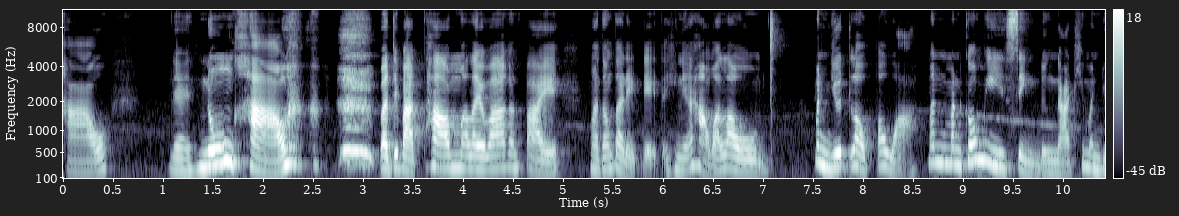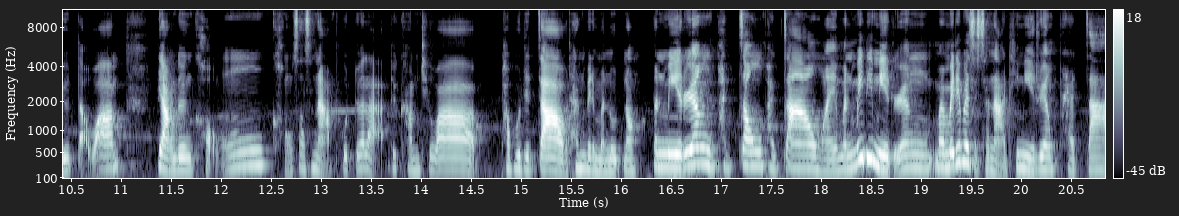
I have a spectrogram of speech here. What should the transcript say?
ขาวเนี่ยนุ่งขาว ปฏิบัติธรรมอะไรว่ากันไปมาตั้งแต่เด็ก ๆ แต่ทีนี้ถามว่าเรา มันยึดเราปะวะ มันมันก็มีสิ่งหนึ่งนะที่มันยึดแต่ว่าอย่างหนึ่งของของศาสนาพุทธด้วยแหละด้วยคำที่ว่า พระพุทธเจ้าท่านเป็นมนุษย์เนาะมันมีเรื่องพระเจ้าพระเจ้าไหมมันไม่ได้มีเรื่องมันไม่ได้เป็นศาสนาที่มีเรื่องพระเจ้า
